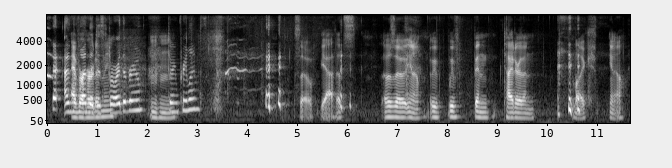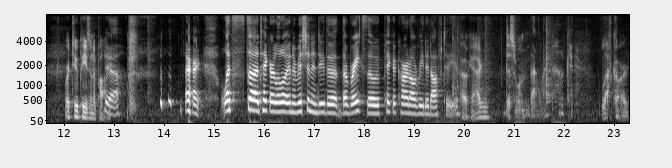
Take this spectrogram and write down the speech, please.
I'm the Ever one heard that of me? Mm-hmm. destroyed the room during prelims. So yeah, that's that was a you know we've we've been tighter than like you know we're two peas in a pod. Yeah. All right, let's uh, take our little intermission and do the the break. So pick a card. I'll read it off to you. Okay, I can, this one That one. Okay. left card.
